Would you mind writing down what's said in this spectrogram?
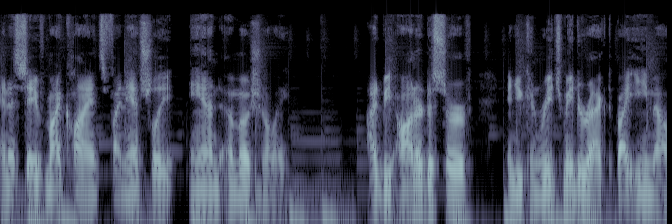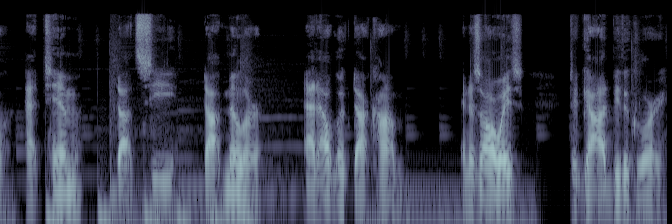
and has saved my clients financially and emotionally. I'd be honored to serve, and you can reach me direct by email at tim.c.miller at outlook.com. And as always, to God be the glory.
